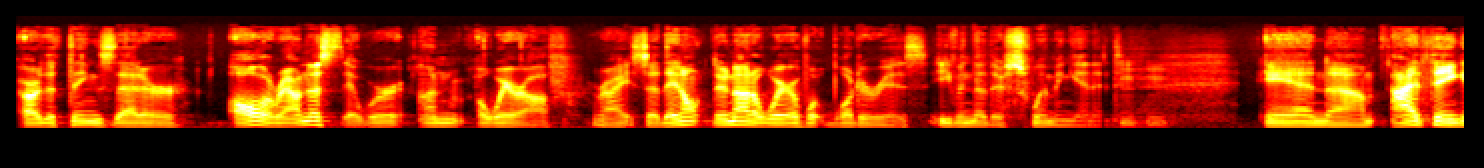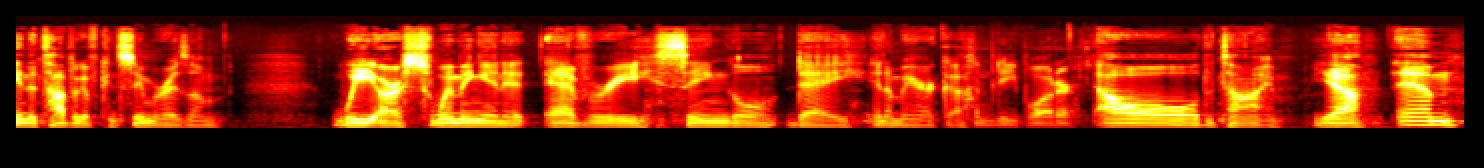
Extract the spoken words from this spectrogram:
are the things that are all around us that we're unaware of, right? So they don't, they're not aware of what water is, even though they're swimming in it. And um, I think in the topic of consumerism, we are swimming in it every single day in America Some deep water. all the time. Yeah. Um,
